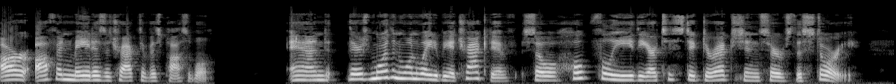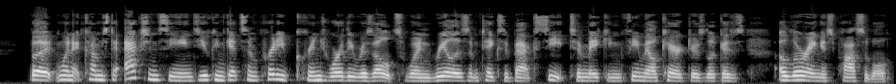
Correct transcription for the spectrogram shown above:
are often made as attractive as possible. And there's more than one way to be attractive, so hopefully the artistic direction serves the story. But when it comes to action scenes, you can get some pretty cringeworthy results when realism takes a back seat to making female characters look as alluring as possible.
